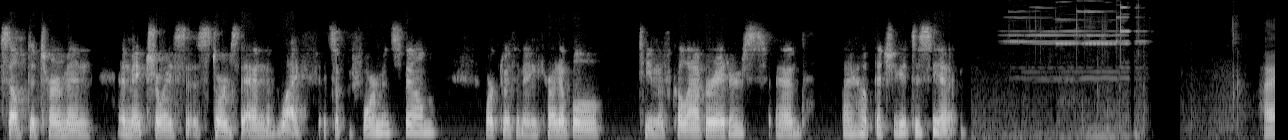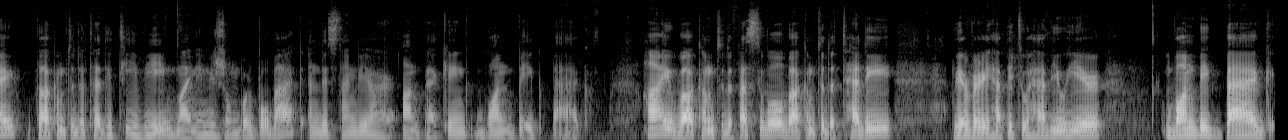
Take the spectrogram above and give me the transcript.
self determine and make choices towards the end of life. It's a performance film, worked with an incredible team of collaborators, and I hope that you get to see it. Hi, welcome to the Teddy TV. My name is Zsombor Bobák, and this time we are unpacking one big bag. Hi, welcome to the festival, welcome to the Teddy. We are very happy to have you here. One Big Bag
